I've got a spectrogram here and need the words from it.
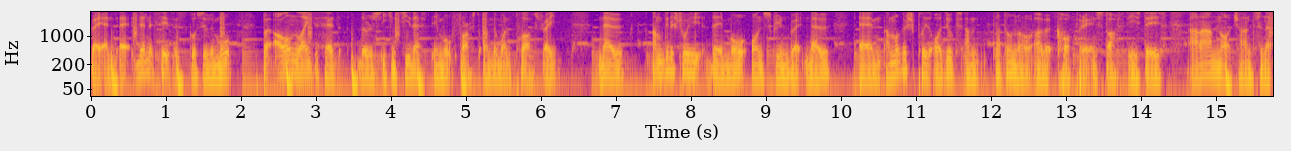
right? And it, then it says exclusive emote, but along the lines it said there's you can see this emote first on the OnePlus, right? Now I'm going to show you the emote on screen right now. Um, I'm not going to play the audio because I'm I don't know about copyright and stuff these days, and I'm not chancing it.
